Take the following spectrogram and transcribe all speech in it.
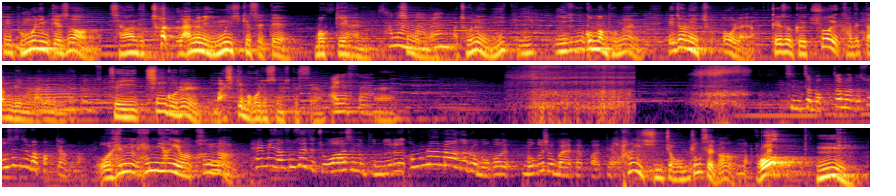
저희 부모님께서 저한테 첫 라면을 입문시켰을 때 먹게 한 삼양라면? 친구입니다. 아, 저는 이, 이, 이것만 보면 예전이 추- 떠올라요. 그래서 그 추억이 가득 담겨 있는 아, 라면입니다. 그럼 제이 친구를 맛있게 먹어줬으면 좋겠어요. 알겠어요. 네. 진짜 먹자마자 소세지 맛밖에 안 나. 어 햄 햄 향이 확 나. 음, 햄이나 소세지 좋아하시는 분들은 컵라면으로 먹어, 먹으셔봐야 될 것 같아요. 향이 진짜 엄청 세다. 어? 음.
